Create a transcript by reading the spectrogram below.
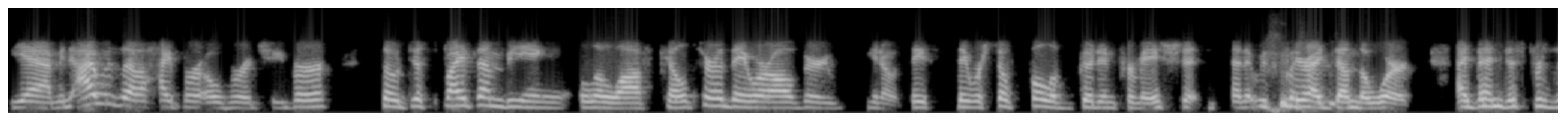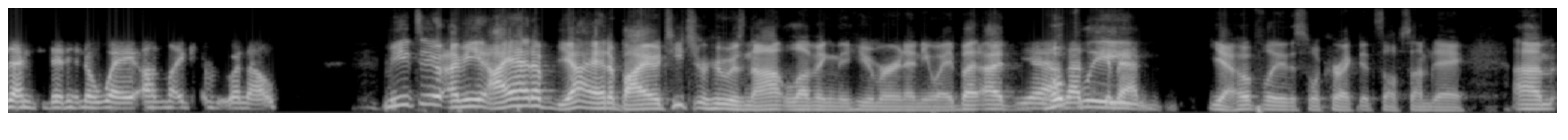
Yeah, I mean, I was a hyper overachiever. So despite them being a little off kilter, they were all very, you know, they they were so full of good information, and it was clear I'd done the work. I then just presented it in a way unlike everyone else. Me too. I mean, I had a yeah, I had a bio teacher who was not loving the humor in any way, but I yeah, hopefully, yeah, hopefully this will correct itself someday. Um,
